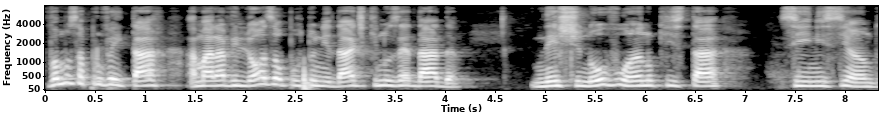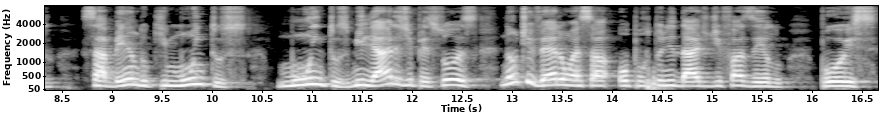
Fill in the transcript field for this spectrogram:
vamos aproveitar a maravilhosa oportunidade que nos é dada neste novo ano que está se iniciando, sabendo que muitos, muitos, milhares de pessoas não tiveram essa oportunidade de fazê-lo, pois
